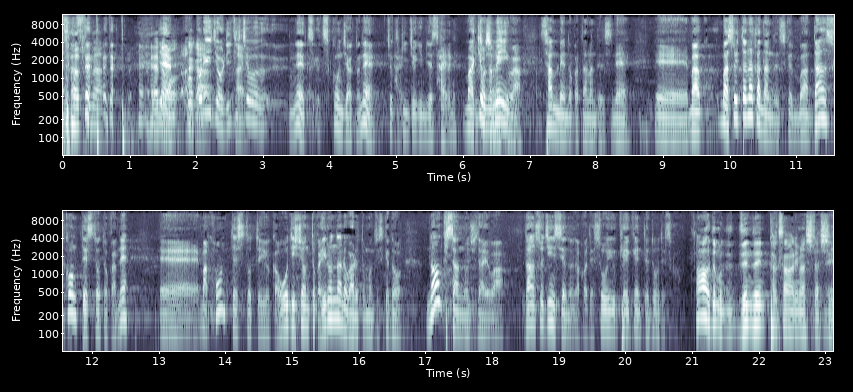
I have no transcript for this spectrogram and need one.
雑な。いやいやもなんかこれ以上理事はい。長、ねつ突っ込んじゃうとねちょっと緊張気味ですからね、はい。まあ今日のメインは3名の方なんでですね、えーまあまあそういった中なんですけど、まあダンスコンテストとかね、えーまあコンテストというかオーディションとかいろんなのがあると思うんですけど、直樹さんの時代はダンス人生の中でそういう経験ってどうですか？ああでも全然たくさんありましたし、う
